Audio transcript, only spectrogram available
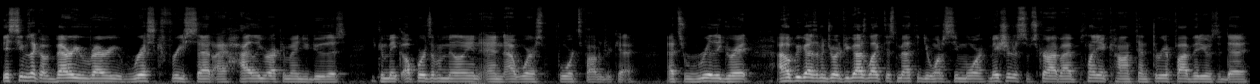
This seems like a very, very risk-free set. I highly recommend you do this. You can make upwards of a million, and at worst, four to 500k. That's really great. I hope you guys have enjoyed. If you guys like this method, you want to see more, make sure to subscribe. I have plenty of content, three to five videos a day.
